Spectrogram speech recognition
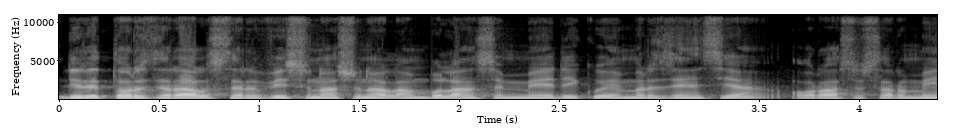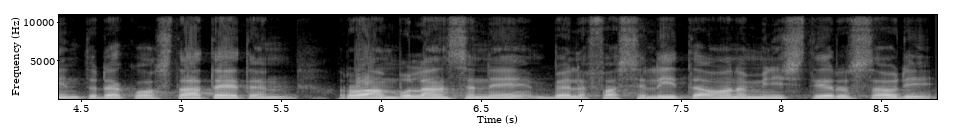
Diretor Geral Serviço Nacional Ambulância Médico Emergência, Horácio Sarmento da Costa Teten, ro ambulância ne bela facilita ona Ministério Saúde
